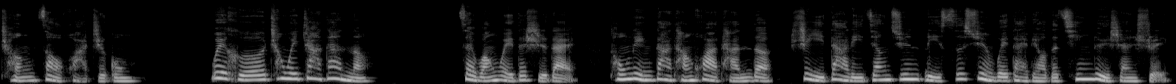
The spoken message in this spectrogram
成造化之功。为何称为炸弹呢？在王维的时代，统领大唐画坛的是以大理将军李思训为代表的青绿山水。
